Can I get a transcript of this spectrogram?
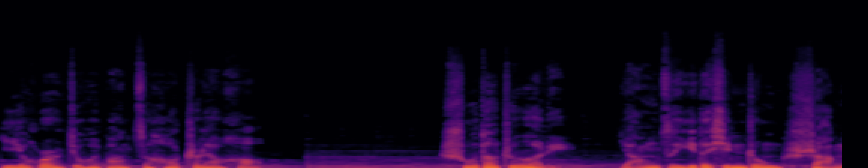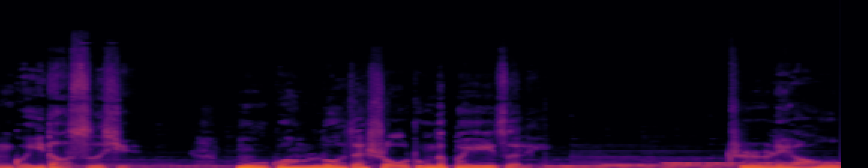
一会儿就会帮子豪治疗好。说到这里，杨子怡的心中闪过一道思绪，目光落在手中的杯子里。治疗，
